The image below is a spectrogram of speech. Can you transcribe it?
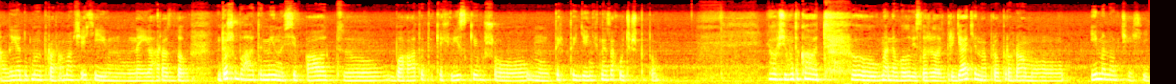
Але я думаю, програма в Чехії ну, в неї гораздо не то, що багато мінусів, а от е, багато таких різків, що ну, ти тих денег не захочеш потім. І, в общем, така от е, у мене в голові сложилась бредятіна про програму іменно в Чехії.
